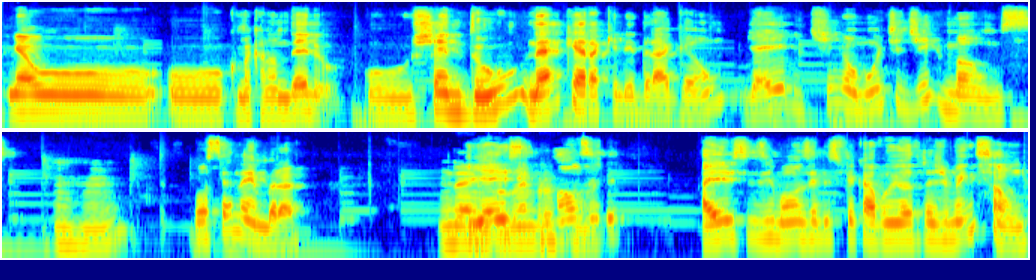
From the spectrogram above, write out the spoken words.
tinha o, o. Como é que é o nome dele? O Shendu, né? Que era aquele dragão. E aí ele tinha um monte de irmãos. Uhum. Você lembra? Lembro, e aí, esses lembro irmãos, sim. ele- aí esses irmãos eles ficavam em outra dimensão.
